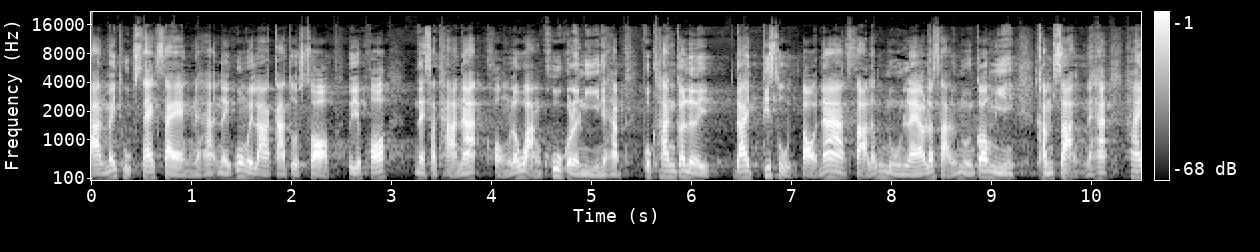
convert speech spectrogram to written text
การไม่ถูกแทรกแซงนะฮะในห่วงเวลาการตรวจสอบ โดยเฉพาะในสถานะของระหว่างคู่กรณีนะครับ พวกท่านก็เลยได้พิสูจน์ต่อหน้าสารรัฐมนูญแล้วและสารรัฐมนูญก็มีคำสั่งนะฮะให้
